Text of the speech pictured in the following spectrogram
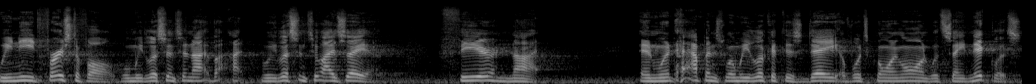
We need, first of all, when we listen to, we listen to Isaiah, fear not. And what happens when we look at this day of what's going on with St. Nicholas,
